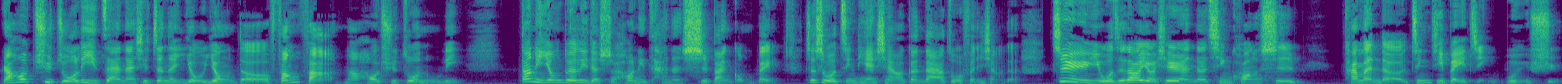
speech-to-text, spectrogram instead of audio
然后去着力在那些真的有用的方法，然后去做努力。当你用对力的时候，你才能事半功倍。这是我今天想要跟大家做分享的。至于我知道有些人的情况是他们的经济背景不允许。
